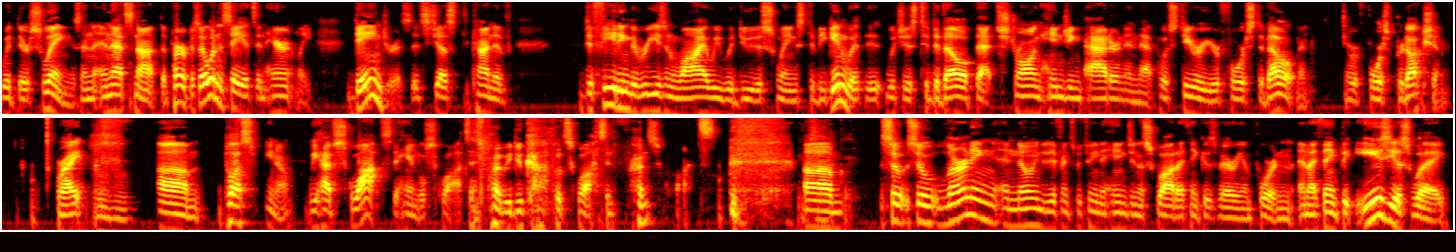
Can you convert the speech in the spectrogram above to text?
with their swings, and and that's not the purpose. I wouldn't say it's inherently dangerous. It's just kind of defeating the reason why we would do the swings to begin with, which is to develop that strong hinging pattern and that posterior force development or force production, right? Mm-hmm. Um, plus, you know, we have squats to handle squats. That's why we do goblet squats and front squats. Um, exactly. Um, so, so learning and knowing the difference between a hinge and a squat, I think, is very important. And I think the easiest way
